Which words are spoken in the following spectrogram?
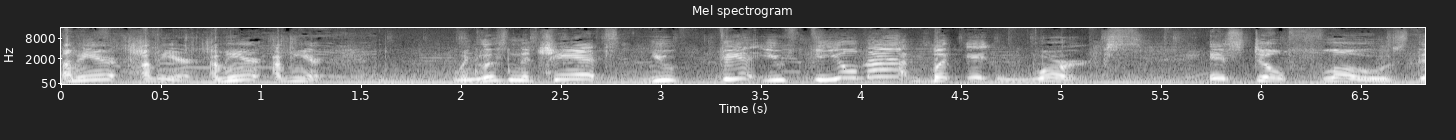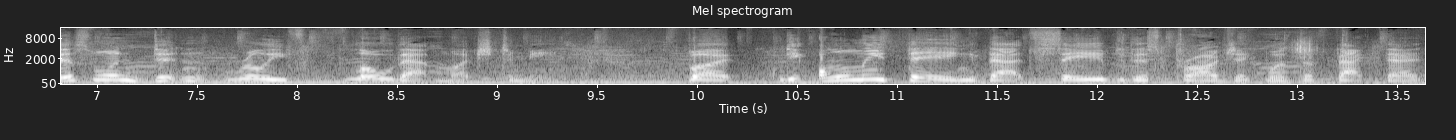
I'm here, I'm here, I'm here, I'm here. When you listen to Chance, you feel you feel that, but it works. It still flows. This one didn't really flow that much to me. But the only thing that saved this project was the fact that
